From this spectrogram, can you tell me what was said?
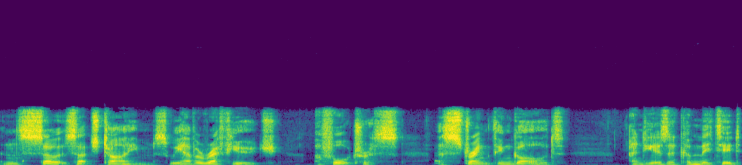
and so at such times we have a refuge, a fortress, a strength in God, and He has a committed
